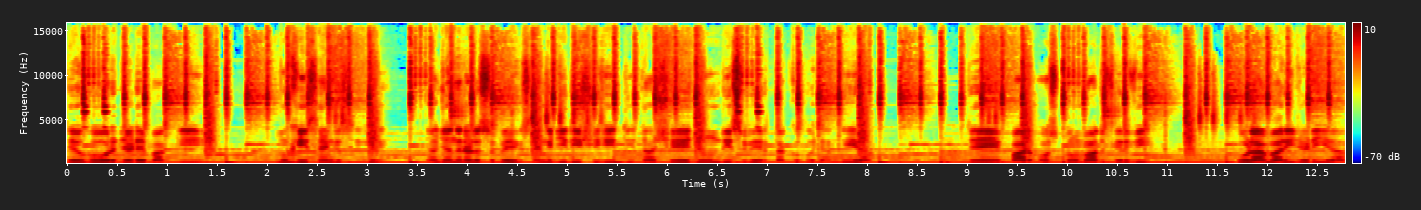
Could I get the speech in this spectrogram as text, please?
ਤੇ ਹੋਰ ਜਿਹੜੇ ਬਾਕੀ ਮੁਖੀ ਸਿੰਘ ਸੀਗੇ। ਜਾਂ ਜਨਰਲ ਸੁਭੇਗ ਸਿੰਘ ਜੀ ਦੀ ਸ਼ਹੀਦੀ ਤਾਂ 6 ਜੂਨ ਦੀ ਸਵੇਰ ਤੱਕ ਹੋ ਜਾਂਦੀ ਆ। ਤੇ ਪਰ ਉਸ ਤੋਂ ਬਾਅਦ ਫਿਰ ਵੀ ਗੋਲਾਬਾਰੀ ਜਿਹੜੀ ਆ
